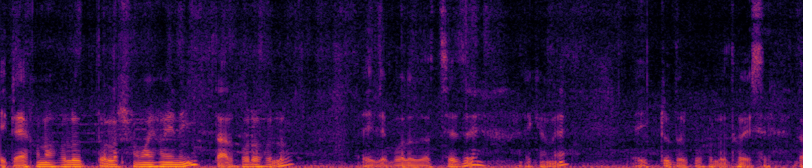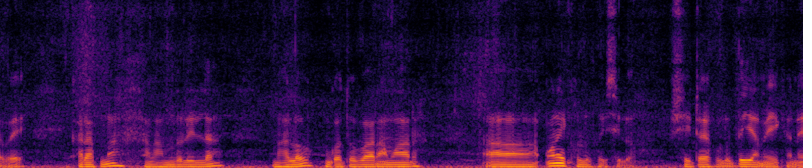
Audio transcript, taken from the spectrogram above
এইটা এখনও হলুদ তোলার সময় হয়নি। তারপরও হলো এই যে বলা যাচ্ছে যে এখানে একটুটুকু হলুদ হয়েছে। তবে খারাপ না, আলহামদুলিল্লাহ ভালো। গতবার আমার অনেক হলুদ হয়েছিল। সেটা হলুদেই আমি এখানে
